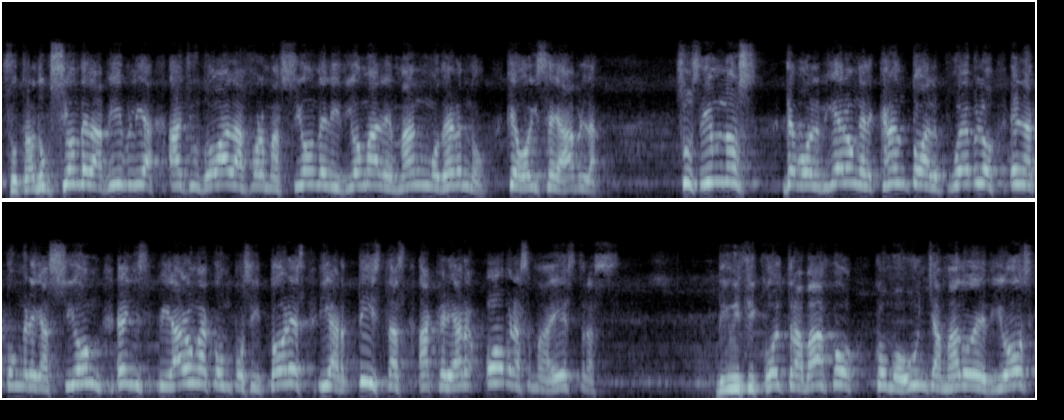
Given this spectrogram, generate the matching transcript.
Su traducción de la Biblia ayudó a la formación del idioma alemán moderno que hoy se habla. Sus himnos devolvieron el canto al pueblo en la congregación e inspiraron a compositores y artistas a crear obras maestras. Dignificó el trabajo como un llamado de Dios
